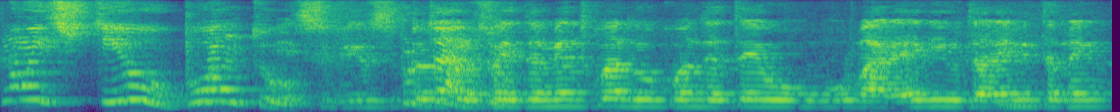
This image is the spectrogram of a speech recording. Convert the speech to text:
não existiu, ponto. Isso viu-se perfeitamente quando, quando até o, o Marega e o Taremi também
